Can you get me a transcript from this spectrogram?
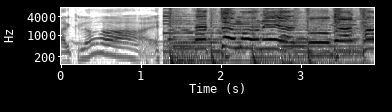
আর কি লয়? একটা মনে এত ব্যথা।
